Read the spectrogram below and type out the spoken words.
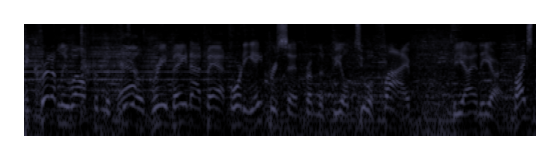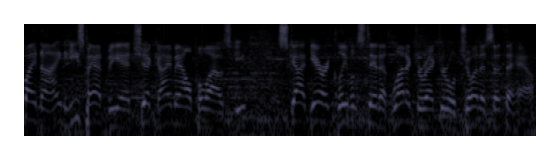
incredibly well from the Yeah. field. Green Bay not bad, 48% from the field, two of five behind the arc. Vikes by nine. He's Pat Vianchik. I'm Al Pawlowski. Scott Garrett, Cleveland State Athletic Director, will join us at the half.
